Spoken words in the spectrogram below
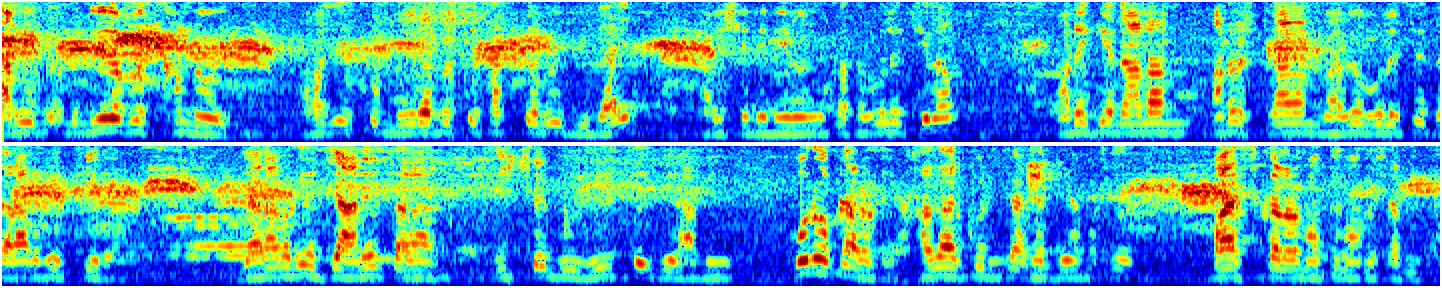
আমি নিরপেক্ষ নই। আমাকে খুব নিরপেক্ষ থাকতে হবে, বিদায়। আমি সেদিন এইভাবে কথা বলেছিলাম। অনেকে নানান, মানুষ নানানভাবে বলেছে, যারা আমাকে চেনে, যারা আমাকে জানে, তারা নিশ্চয়ই বুঝেছে যে আমি কোনো কারণে হাজার কোটি টাকা দিয়ে আমাকে বায়াস করার মতো মানুষ আমি না।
